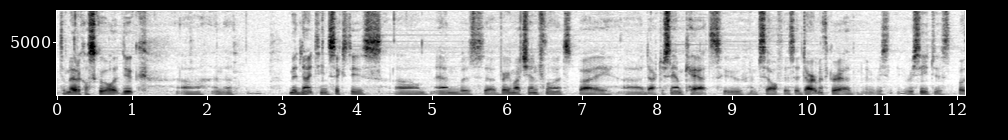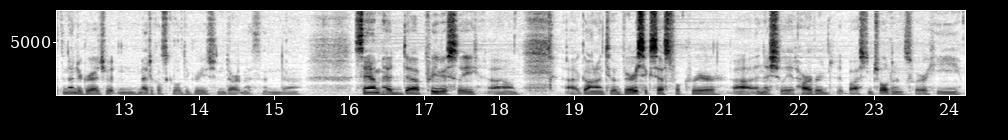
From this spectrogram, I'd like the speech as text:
to medical school at Duke uh, in the mid 1960s um, and was uh, very much influenced by uh, Dr. Sam Katz, who himself is a Dartmouth grad, re received his, both an undergraduate and medical school degrees from Dartmouth. And uh, Sam had uh, previously um, uh, gone on to a very successful career, uh, initially at Harvard at Boston Children's, where he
